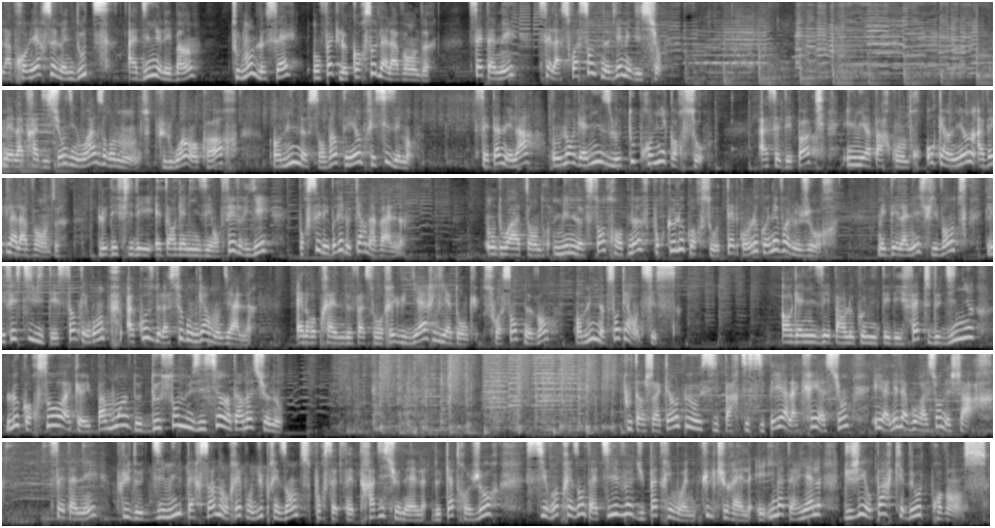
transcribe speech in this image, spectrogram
La première semaine d'août, à Digne-les-Bains, tout le monde le sait, on fête le Corso de la Lavande. Cette année, c'est la 69e édition. Mais la tradition dinoise remonte plus loin encore, en 1921 précisément. Cette année-là, on organise le tout premier Corso. À cette époque, il n'y a par contre aucun lien avec la lavande. Le défilé est organisé en février pour célébrer le carnaval. On doit attendre 1939 pour que le corso tel qu'on le connaît voit le jour. Mais dès l'année suivante, les festivités s'interrompent à cause de la Seconde Guerre mondiale. Elles reprennent de façon régulière il y a donc 69 ans, en 1946. Organisé par le comité des fêtes de Digne, le Corso accueille pas moins de 200 musiciens internationaux. Tout un chacun peut aussi participer à la création et à l'élaboration des chars. Cette année, plus de 10 000 personnes ont répondu présentes pour cette fête traditionnelle de 4 jours, si représentative du patrimoine culturel et immatériel du Géoparc de Haute-Provence.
